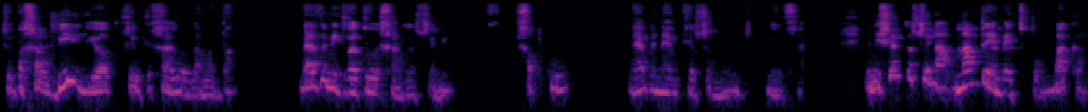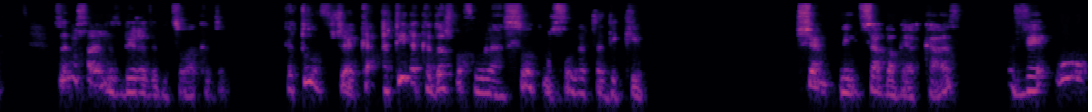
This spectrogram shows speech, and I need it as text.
שבחר בי להיות חלקך לעולם הבא. ואז הם התוודו אחד לשני, התחבקו, והיה ביניהם קשר מאוד מיוחד. ונשאלת השאלה, מה באמת פה, מה קרה? אז אני יכולה להסביר את זה בצורה כזאת. כתוב שעתיד הקדוש ברוך הוא לעשות מחול לצדיקים. שם נמצא במרכז, והוא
